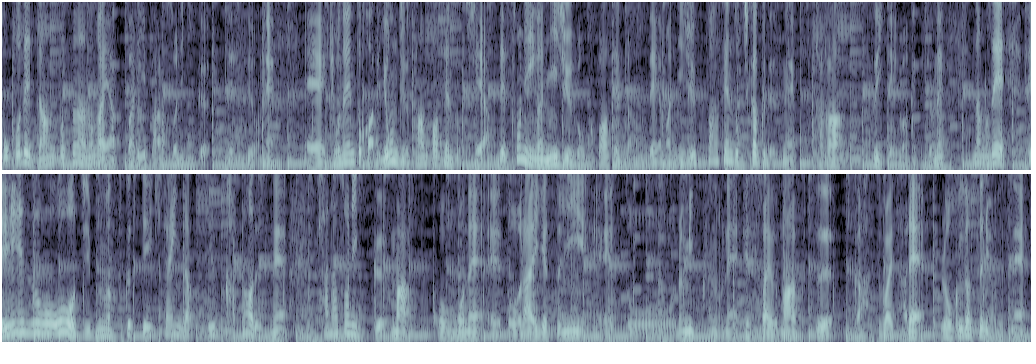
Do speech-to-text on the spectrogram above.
ここでダントツなのがやっぱりパナソニックですよね。えー、去年とかで43%のシェア、でソニーが26%なので、まあ、20%近くですね差がついているわけですよね。なので映像を自分は作っていきたいんだっていう方はですね、パナソニック、まあ、今後ね、えーと、来月に、えーと、ルミックスのね S5M2 が発売され、6月にはですね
